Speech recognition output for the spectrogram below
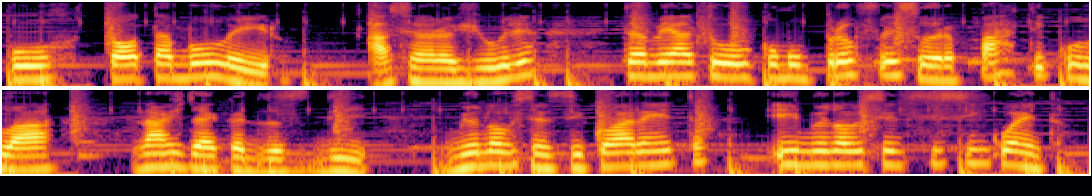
por Tota Boleiro. A senhora Júlia também atuou como professora particular nas décadas de 1940 e 1950.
